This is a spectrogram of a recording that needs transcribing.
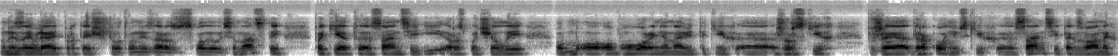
Вони заявляють про те, що от вони зараз схвалили 17-й пакет санкцій і розпочали об- обговорення навіть таких жорстких, вже драконівських санкцій, так званих,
